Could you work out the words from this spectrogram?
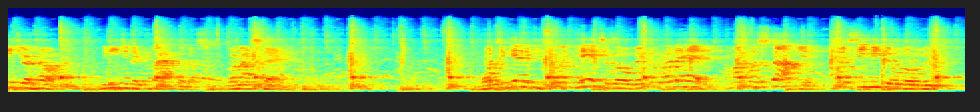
need your help. We need you to clap with us when I say. Once again, if you feel like dance a little bit, go right ahead. I'm not going to stop you. You might see me do a little.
